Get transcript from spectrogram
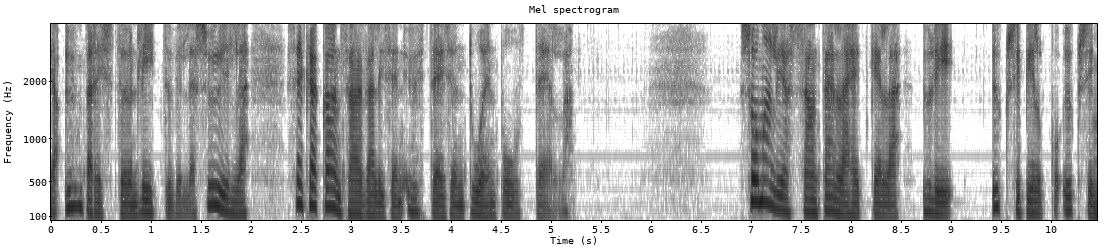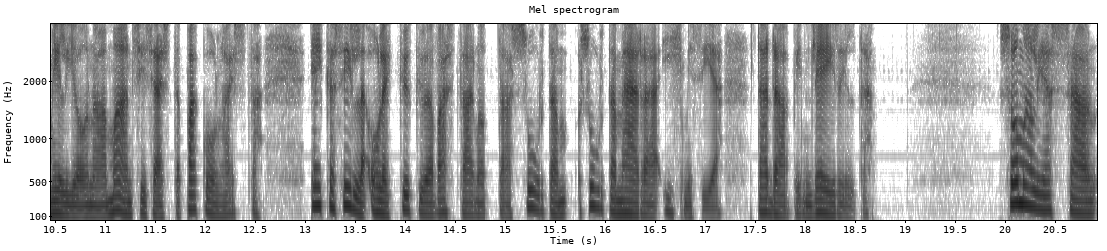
ja ympäristöön liittyvillä syillä sekä kansainvälisen yhteisön tuen puutteella. Somaliassa on tällä hetkellä yli 1,1 miljoonaa maan sisäistä pakolaista, eikä sillä ole kykyä vastaanottaa suurta, suurta määrää ihmisiä Dadaabin leiriltä. Somaliassa on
